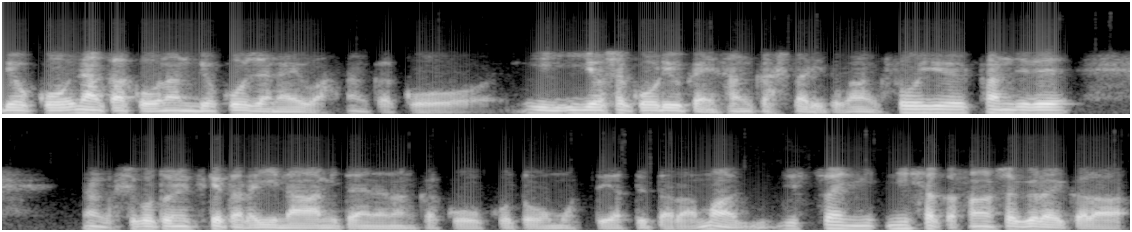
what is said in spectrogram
旅行、なんかこう、なん旅行じゃないわ、なんかこう、異業者交流会に参加したりとか、なんかそういう感じで、なんか仕事に就けたらいいな、みたいな、なんかこう、ことを思ってやってたら、まあ、実際に2社か3社ぐらいから、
